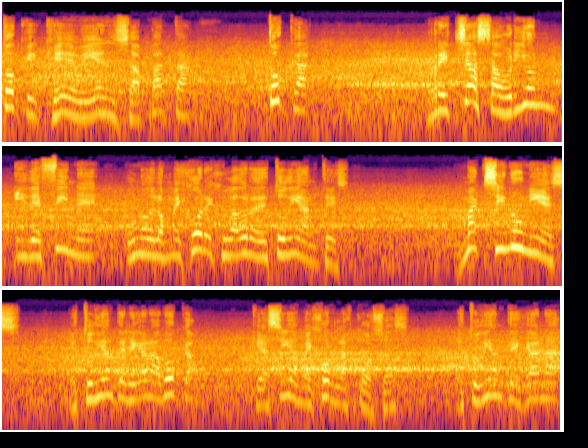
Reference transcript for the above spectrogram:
toque, qué bien Zapata. Toca, rechaza a Orión y define uno de los mejores jugadores de estudiantes. Maxi Núñez. Estudiantes le gana a Boca, que hacía mejor las cosas. Estudiantes gana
